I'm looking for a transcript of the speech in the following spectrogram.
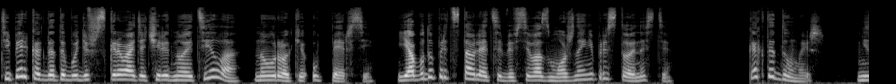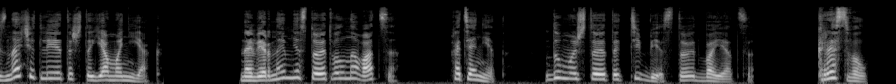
Теперь, когда ты будешь вскрывать очередное тело на уроке у Перси, я буду представлять себе всевозможные непристойности. Как ты думаешь, не значит ли это, что я маньяк? Наверное, мне стоит волноваться. Хотя нет, думаю, что это тебе стоит бояться. Кресвелл,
